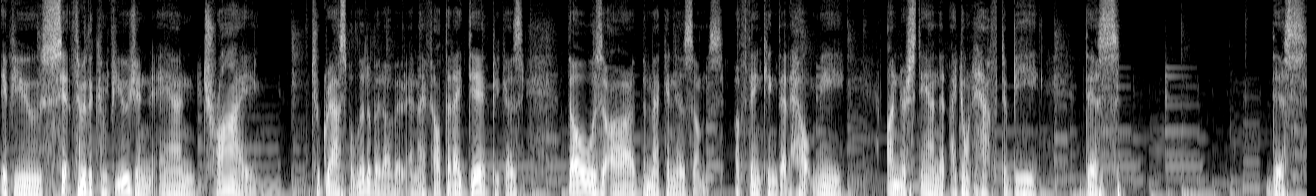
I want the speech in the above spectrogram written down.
if you sit through the confusion and try to grasp a little bit of it. And I felt that I did because those are the mechanisms of thinking that help me understand that I don't have to be this this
